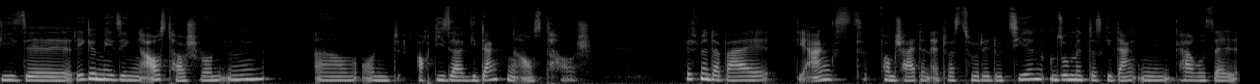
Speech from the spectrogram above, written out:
diese regelmäßigen Austauschrunden äh, und auch dieser Gedankenaustausch hilft mir dabei, die Angst vom Scheitern etwas zu reduzieren und somit das Gedankenkarussell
